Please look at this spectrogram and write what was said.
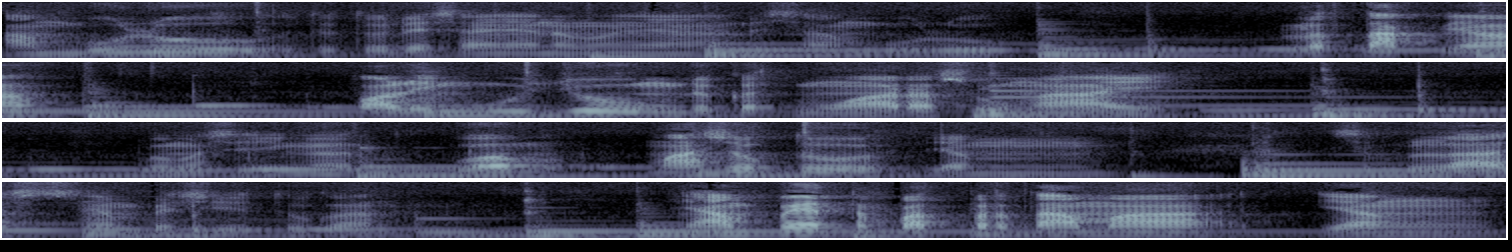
Ambulu itu tuh desanya namanya desa Ambulu. Letaknya paling ujung deket muara sungai. Gue masih ingat. Gue masuk tuh jam 11 sampai situ kan. Nyampe tempat pertama yang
